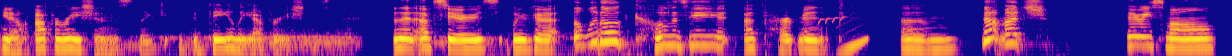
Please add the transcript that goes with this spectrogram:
you know, operations, like the daily operations. And then upstairs, we've got a little cozy apartment. Um, not much, very small,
